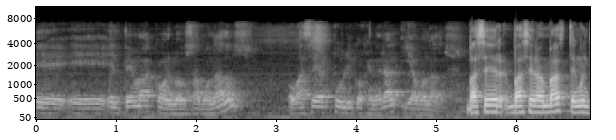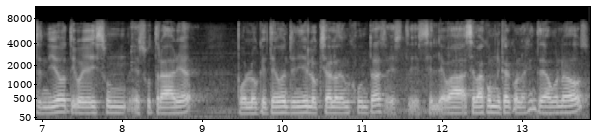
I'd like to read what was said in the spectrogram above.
eh, eh, el tema con los abonados o va a ser público general y abonados? Va a ser, va a ser ambas, tengo entendido, digo, ya es, un, es otra área, por lo que tengo entendido y lo que se ha hablado en juntas, este, se, le va, se va a comunicar con la gente de abonados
